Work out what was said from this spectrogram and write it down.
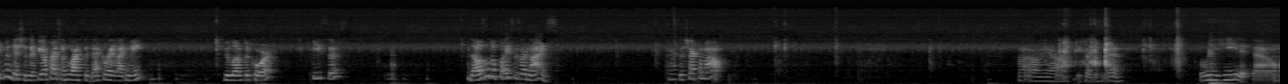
Even dishes. If you're a person who likes to decorate like me, you love decor pieces, those little places are nice. I have to check them out. Uh oh, yeah, because it's been reheated now.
